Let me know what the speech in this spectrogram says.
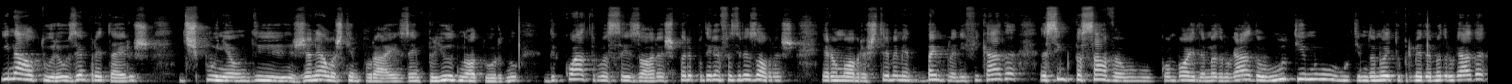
E na altura, os empreiteiros dispunham de janelas temporais em período noturno de 4 a 6 horas para poderem fazer as obras. Era uma obra extremamente bem planificada. Assim que passava o comboio da madrugada, o último, o último da noite, o primeiro da madrugada,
